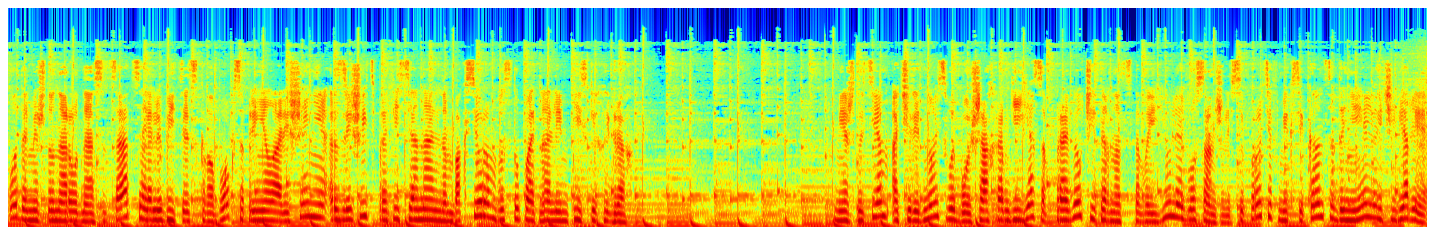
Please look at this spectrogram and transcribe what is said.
года Международная ассоциация любительского бокса приняла решение разрешить профессиональным боксерам выступать на Олимпийских играх. Между тем, очередной свой бой Шахрам Гиясов провел 14 июля в Лос-Анджелесе против мексиканца Даниэля Эчеверри,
